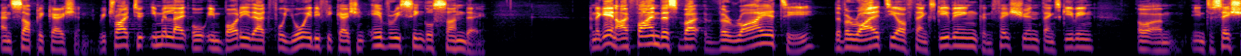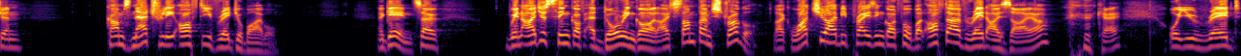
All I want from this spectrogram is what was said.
and supplication. We try to emulate or embody that for your edification every single Sunday. And again, I find this va- variety, the variety of thanksgiving, confession, thanksgiving, or um, intercession, comes naturally after you've read your Bible. Again, so when I just think of adoring God, I sometimes struggle. Like, what should I be praising God for? But after I've read Isaiah, okay, or you read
